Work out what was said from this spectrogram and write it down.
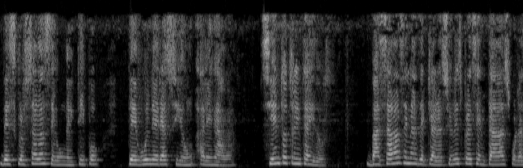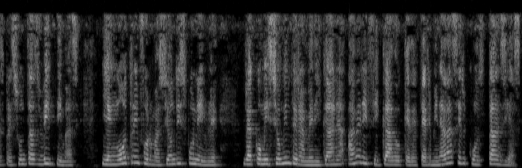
desglosadas según el tipo de vulneración alegada. 132. Basadas en las declaraciones presentadas por las presuntas víctimas y en otra información disponible, la Comisión Interamericana ha verificado que determinadas circunstancias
